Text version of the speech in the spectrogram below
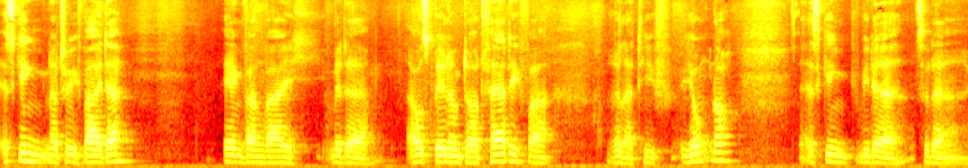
es ging natürlich weiter. Irgendwann war ich mit der Ausbildung dort fertig, war relativ jung noch. Es ging wieder zu der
